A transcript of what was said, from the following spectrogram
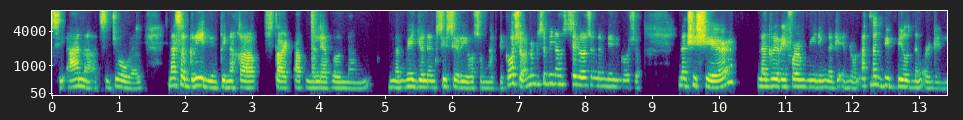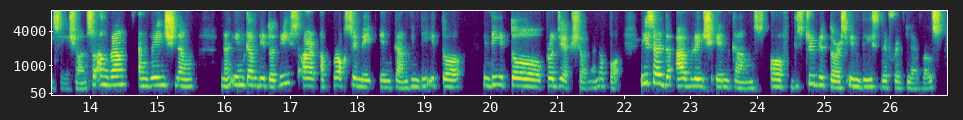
si Ana at si Joel, nasa green yung pinaka-startup na level ng na medyo nagsiseryosong magnegosyo. Ano sabihin ng seryosong nagnegosyo? Nagsishare, nagre-refer meaning nag enroll at nagbi-build ng organization. So ang rank, ang range ng ng income dito, these are approximate income. Hindi ito hindi ito projection. Ano po? These are the average incomes of distributors in these different levels.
